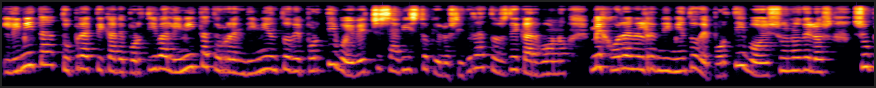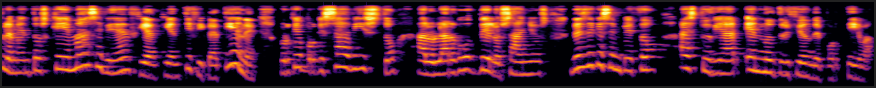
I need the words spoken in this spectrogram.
Limita tu práctica deportiva, limita tu rendimiento deportivo y de hecho se ha visto que los hidratos de carbono mejoran el rendimiento deportivo. Es uno de los suplementos que más evidencia científica tiene. ¿Por qué? Porque se ha visto a lo largo de los años desde que se empezó a estudiar en nutrición deportiva.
